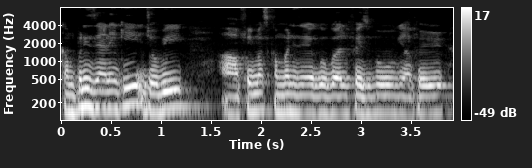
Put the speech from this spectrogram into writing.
कंपनीज़ यानी कि जो भी फ़ेमस कंपनीज़ है गूगल फेसबुक या फिर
